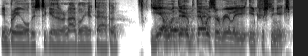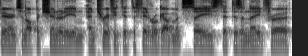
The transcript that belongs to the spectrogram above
in bringing all this together, and enabling it to happen? Yeah, well, that was a really interesting experience and opportunity, and, and terrific that the federal government sees that there's a need for a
